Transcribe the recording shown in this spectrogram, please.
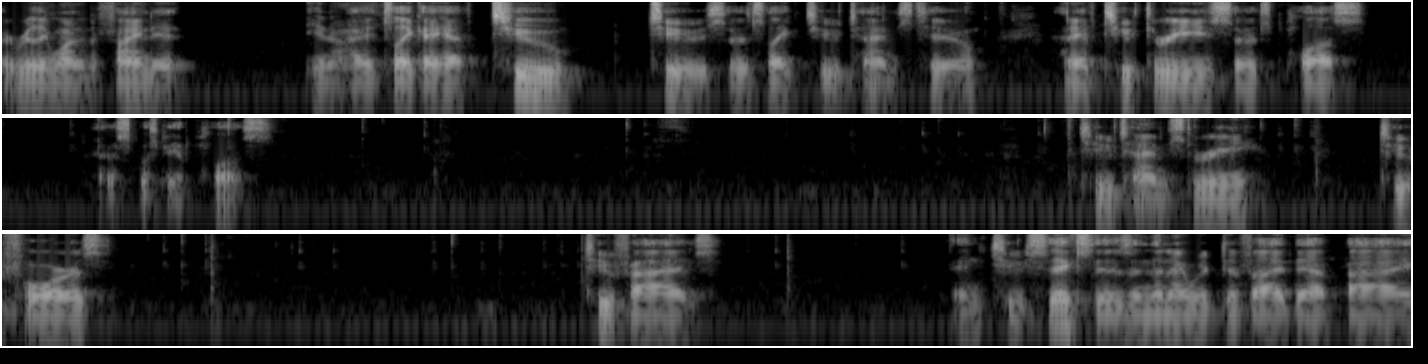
I really wanted to find it, you know, it's like I have two twos, so it's like two times two. And I have two threes, so it's plus, that was supposed to be a plus. Two times three, two fours, two fives, and two sixes, and then I would divide that by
